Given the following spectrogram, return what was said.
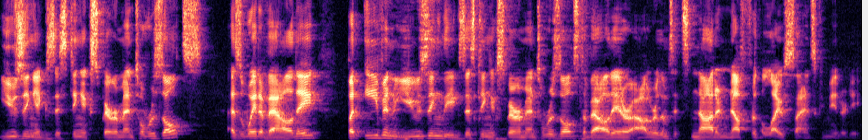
using existing experimental results as a way to validate but even using the existing experimental results to validate our algorithms it's not enough for the life science community.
